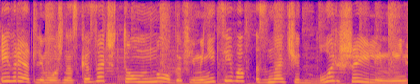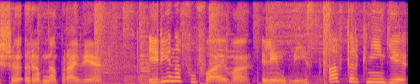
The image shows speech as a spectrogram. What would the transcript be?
И вряд ли можно сказать, что много феминитивов значит больше или меньше равноправия. Ирина Фуфаева, лингвист, автор книги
